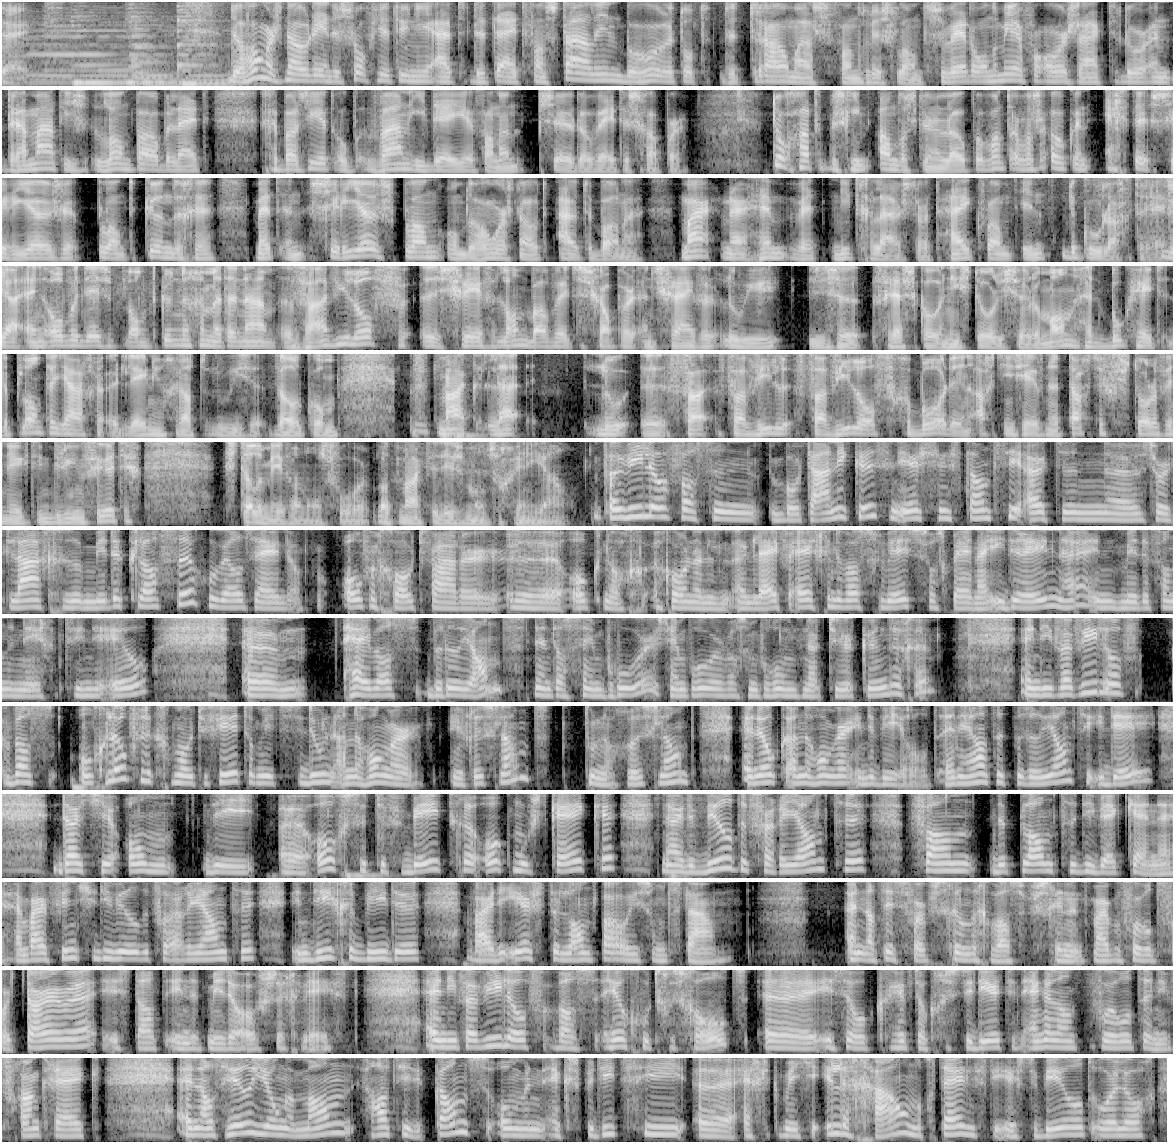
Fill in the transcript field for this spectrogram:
tijd. De hongersnoden in de Sovjet-Unie uit de tijd van Stalin behoren tot de trauma's van Rusland. Ze werden onder meer veroorzaakt door een dramatisch landbouwbeleid gebaseerd op waanideeën van een pseudowetenschapper. Toch had het misschien anders kunnen lopen, want er was ook een echte serieuze plantkundige met een serieus plan om de hongersnood uit te bannen. Maar naar hem werd niet geluisterd. Hij kwam in de gulag terecht. Ja, en over deze plantkundige met de naam Vavilov eh, schreef landbouwwetenschapper en schrijver Louise Fresco een historische roman. Het boek heet De plantenjager uit Leningrad. Louise, welkom. Maak uh, Vavilov, geboren in 1887, gestorven in 1943. Stel hem even van ons voor. Wat maakte deze man zo geniaal? Vavilov was een botanicus in eerste instantie uit een uh, soort lagere middenklasse. Hoewel zijn overgrootvader uh, ook nog gewoon een, een lijfeigene was geweest, zoals bijna iedereen hè, in het midden van de 19e eeuw. Um, hij was briljant, net als zijn broer. Zijn broer was een beroemd natuurkundige. En die Vavilov was ongelooflijk gemotiveerd om iets te doen aan de honger in Rusland, toen nog Rusland, en ook aan de honger in de wereld. En hij had het briljante idee dat je om die uh, oogsten te verbeteren ook moest kijken naar de wilde varianten van de planten die wij kennen. En waar vind je die wilde varianten? In die gebieden waar de eerste landbouw is ontstaan. En dat is voor verschillende gewassen verschillend. Maar bijvoorbeeld voor tarwe is dat in het Midden-Oosten geweest. En die Vavilov was heel goed geschoold. Uh, is ook, heeft ook gestudeerd in Engeland bijvoorbeeld en in Frankrijk. En als heel jonge man had hij de kans om een expeditie... Uh, eigenlijk een beetje illegaal, nog tijdens de Eerste Wereldoorlog...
